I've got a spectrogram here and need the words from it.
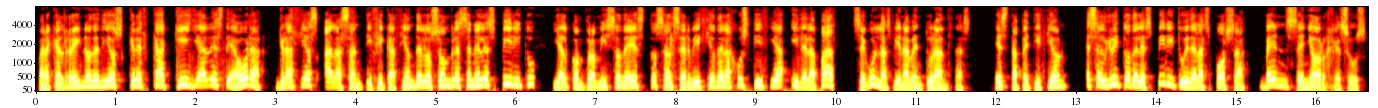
para que el reino de Dios crezca aquí ya desde ahora, gracias a la santificación de los hombres en el Espíritu y al compromiso de éstos al servicio de la justicia y de la paz, según las bienaventuranzas. Esta petición es el grito del Espíritu y de la esposa, ven Señor Jesús.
